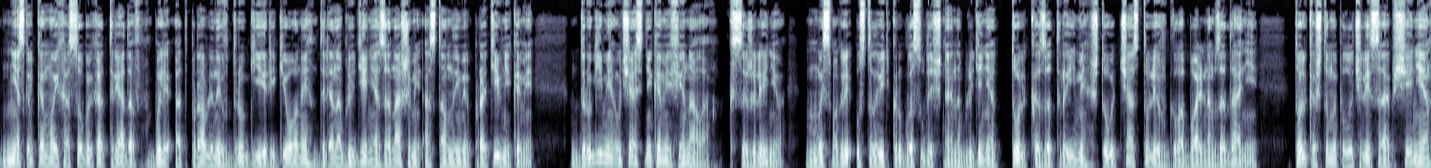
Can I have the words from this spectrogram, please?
Несколько моих особых отрядов были отправлены в другие регионы для наблюдения за нашими основными противниками, другими участниками финала. К сожалению, мы смогли установить круглосуточное наблюдение только за троими, что участвовали в глобальном задании – только что мы получили сообщение,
